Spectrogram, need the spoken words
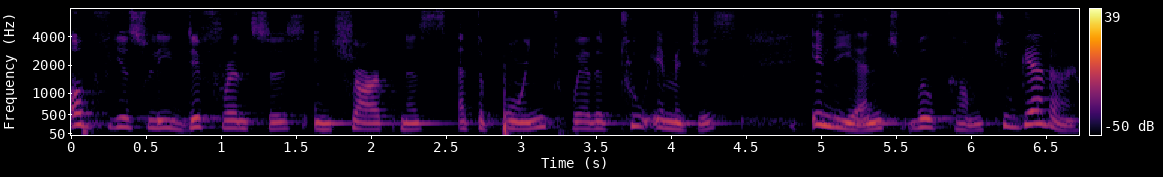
obviously differences in sharpness at the point where the two images in the end will come together.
